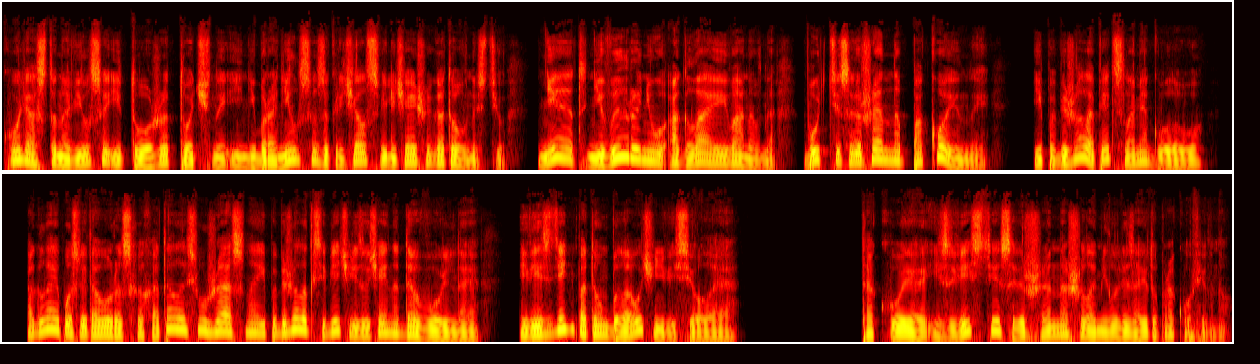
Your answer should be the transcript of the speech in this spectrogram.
Коля остановился и тоже, точно и не бронился, закричал с величайшей готовностью. «Нет, не выроню, Аглая Ивановна, будьте совершенно покойны!» И побежал опять, сломя голову. Аглая после того расхохоталась ужасно и побежала к себе чрезвычайно довольная, и весь день потом была очень веселая. Такое известие совершенно ошеломило Лизавету Прокофьевну.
